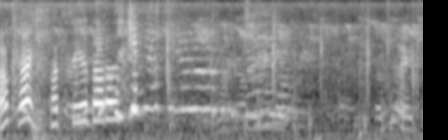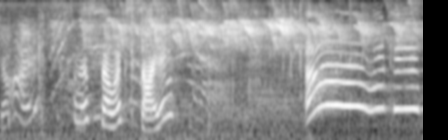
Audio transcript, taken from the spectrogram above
Okay, let's see about our chickens. Oh my god. Isn't this so exciting? Oh, look it!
